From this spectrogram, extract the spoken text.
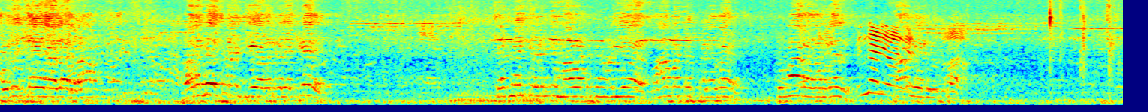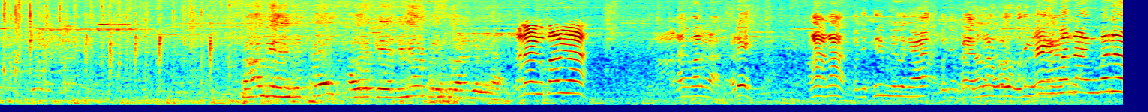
பொதுச் செயலாளர் சென்னை கிழக்கு மாவட்டத்தினுடைய மாவட்ட தலைவர் குமார் அவர்கள் சாமி அறிவித்து அவருக்கு நினைவு பரிசு வழங்குகிறார் பாருங்க. பாருங்க. அண்ணா அண்ணா கொஞ்சம் திரும்பி நில்லுங்க. கொஞ்சம் பாருங்க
